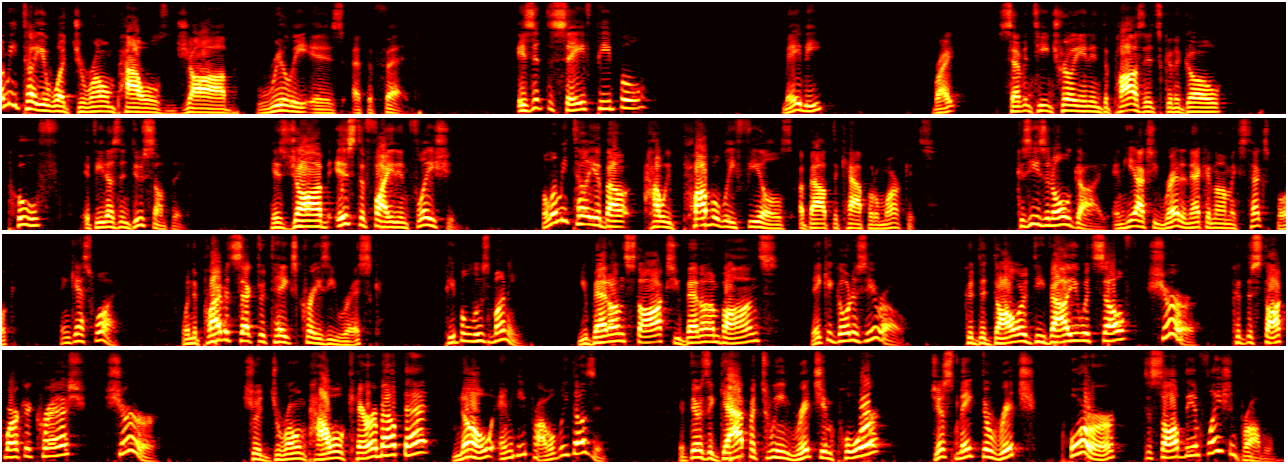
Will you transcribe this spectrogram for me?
Let me tell you what Jerome Powell's job really is at the Fed. Is it to save people? Maybe. Right? 17 trillion in deposits going to go poof if he doesn't do something. His job is to fight inflation. But let me tell you about how he probably feels about the capital markets. Because he's an old guy and he actually read an economics textbook. And guess what? When the private sector takes crazy risk, people lose money. You bet on stocks, you bet on bonds, they could go to zero. Could the dollar devalue itself? Sure. Could the stock market crash? Sure. Should Jerome Powell care about that? No, and he probably doesn't. If there's a gap between rich and poor, just make the rich poorer to solve the inflation problem.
